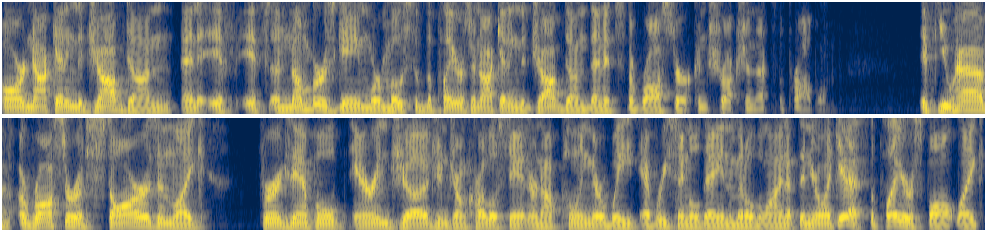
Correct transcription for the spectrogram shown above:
are not getting the job done? And if it's a numbers game where most of the players are not getting the job done, then it's the roster construction that's the problem. If you have a roster of stars and like for example, Aaron Judge and Giancarlo Stanton are not pulling their weight every single day in the middle of the lineup, then you're like, yeah, it's the player's fault. Like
